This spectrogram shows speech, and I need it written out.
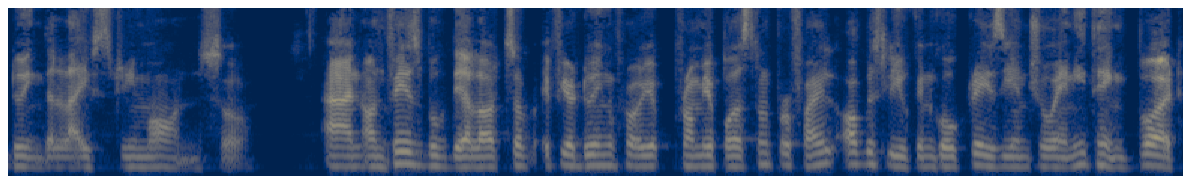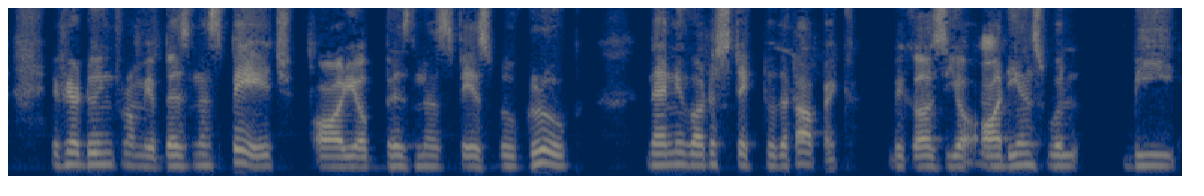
doing the live stream on. So and on facebook there are lots of if you're doing from your from your personal profile obviously you can go crazy and show anything. But if you're doing from your business page or your business facebook group then you got to stick to the topic because your mm-hmm. audience will be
